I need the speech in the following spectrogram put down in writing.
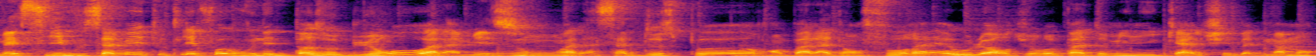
Mais si, vous savez, toutes les fois où vous n'êtes pas au bureau, à la maison, à la salle de sport, en balade en forêt ou lors du repas dominical chez belle maman,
